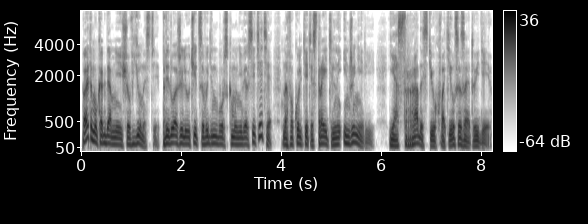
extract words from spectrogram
Поэтому, когда мне еще в юности предложили учиться в Эдинбургском университете на факультете строительной инженерии, я с радостью ухватился за эту идею.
